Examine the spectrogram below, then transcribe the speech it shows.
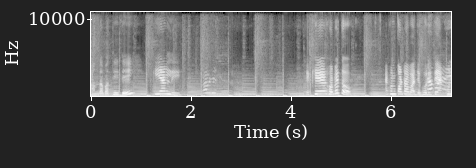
সন্ধ্যাবাতি দেই। কি আনলি? খেয়ে হবে তো? এখন কটা বাজে? ঘড়িতে এখন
